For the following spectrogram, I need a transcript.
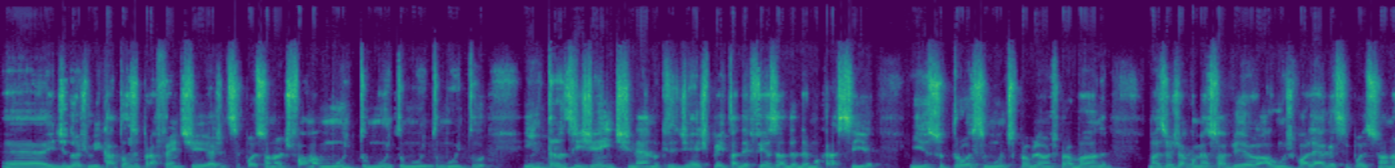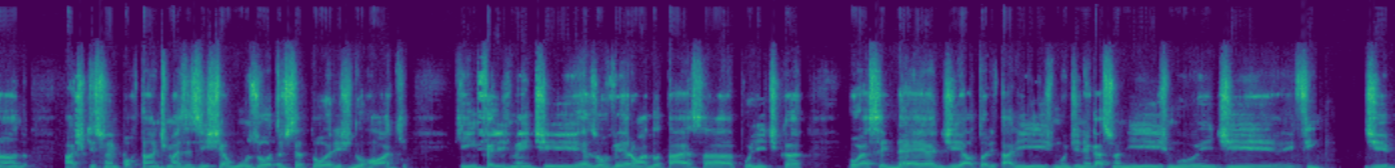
É, e de 2014 para frente a gente se posicionou de forma muito, muito, muito, muito intransigente né, no que diz respeito à defesa da democracia, e isso trouxe muitos problemas para a banda. Mas eu já começo a ver alguns colegas se posicionando, acho que isso é importante, mas existem alguns outros setores do rock que infelizmente resolveram adotar essa política ou essa ideia de autoritarismo, de negacionismo e de, enfim, de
